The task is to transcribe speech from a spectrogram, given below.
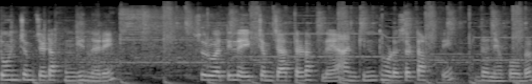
दोन चमचे टाकून घेणार आहे. सुरुवातीला एक चमचा आता टाकलं आहे आणखीन थोडंसं टाकते धनिया पावडर.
